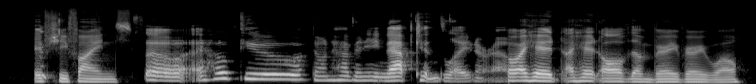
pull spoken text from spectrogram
if she finds So I hope you don't have any napkins lying around. Oh, I hit I hit all of them very very well.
